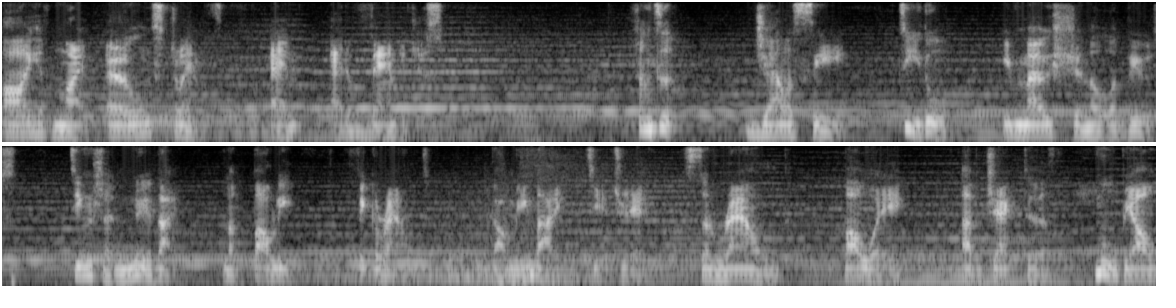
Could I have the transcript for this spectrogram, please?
I have my own strengths and advantages. 生字 jealousy 嫉妒 emotional abuse 精神虐待冷暴力 figure out 搞明白解决 surround 包围 objective 目标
